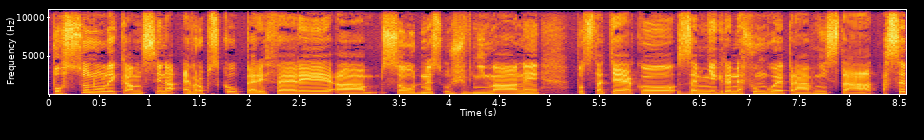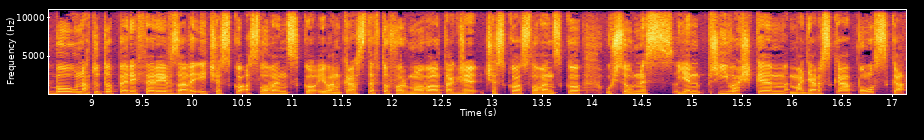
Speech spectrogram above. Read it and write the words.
posunuli kamsi na evropskou periférii a jsou dnes už vnímány v podstatě jako země, kde nefunguje právní stát. A sebou na tuto periférii vzali i Česko a Slovensko Slovensko. Ivan Krastev to formuloval tak, že Česko a Slovensko už jsou dnes jen přívažkem Maďarská a Polska.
